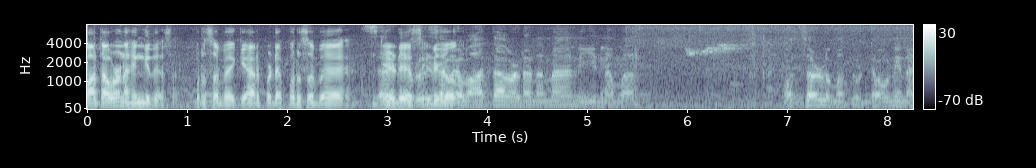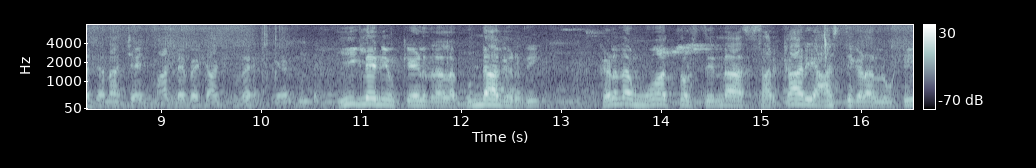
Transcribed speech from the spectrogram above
ವಾತಾವರಣ ಹೆಂಗಿದೆ ಸರ್? ಪುರಸಭೆ ಕೆ ಆರ್ ಪೇಟೆ ಪುರಸಭೆ ಜೆ ಡಿ ಎಸ್ ವಾತಾವರಣನ ಈ ನಮ್ಮ ಹೊಸಳ್ಳು ಮತ್ತು ಟೌನಿನ ಜನ ಚೇಂಜ್ ಮಾಡಲೇಬೇಕಾಗ್ತದೆ. ಈಗಲೇ ನೀವು ಕೇಳಿದ್ರಲ್ಲ ಗುಂಡಾಗರ್ದಿ. ಕಳೆದ ಮೂವತ್ತು ವರ್ಷದಿಂದ ಸರ್ಕಾರಿ ಆಸ್ತಿಗಳ ಲೂಟಿ.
